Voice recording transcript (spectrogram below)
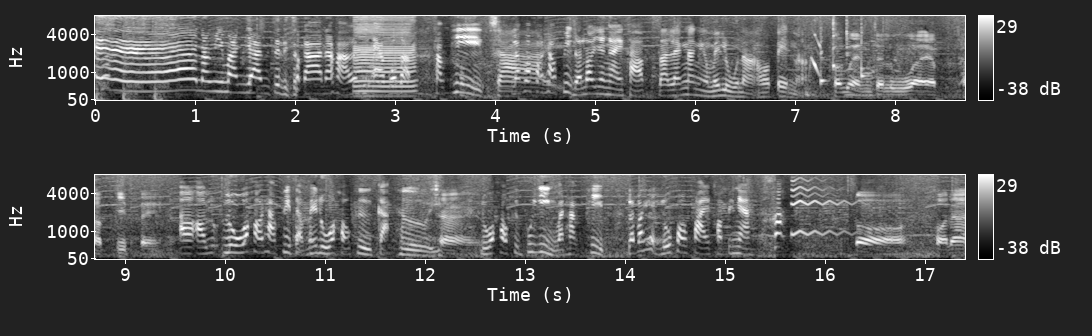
เอ๊ะนาง มีมันยันจริตจักร้านะคะก็คือแอปว่าแบบทักผิดใช่ แล้วพอเขาทักผิดแล้วเรายังไงครับตอนแรกนางยังไม่รู้นะว่าเป็นอะ ก็เหมือนจะรู้ว่าแอปทับผิดไปเอาเอารู้รู้ว่าเขาทักผิดแต่ไม่รู้ว่าเขาคือกะเทยใช่ รู้ว่าเขาคือผู้หญิงมาทักผิด แล้วพอเห็นรูปโปรไฟล์เขาเป็นไง ก็พอได้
